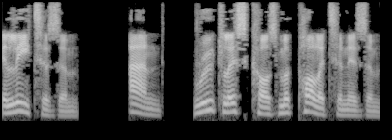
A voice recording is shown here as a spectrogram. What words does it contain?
elitism and rootless cosmopolitanism.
